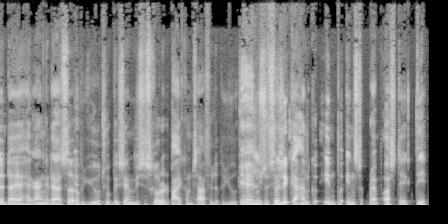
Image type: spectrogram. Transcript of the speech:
den, der jeg har gang i der. Sidder du på YouTube eksempelvis, så skriver du det bare i kommentarfeltet på YouTube. Ja, du lige selvfølgelig gerne gå ind på Instagram, også det er ikke det.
